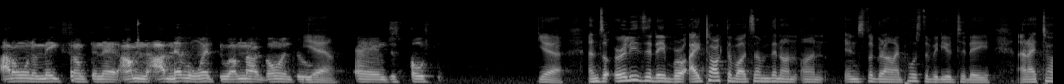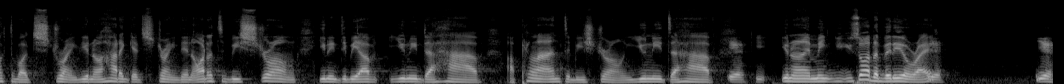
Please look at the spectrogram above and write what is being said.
I don't want to make something that I'm I never went through. I'm not going through. Yeah. And just post it. Yeah. And so early today, bro, I talked about something on, on Instagram. I posted a video today and I talked about strength, you know, how to get strength. In order to be strong, you need to be have you need to have a plan to be strong. You need to have yeah. you, you know what I mean? You, you saw the video, right? Yeah. Yeah,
